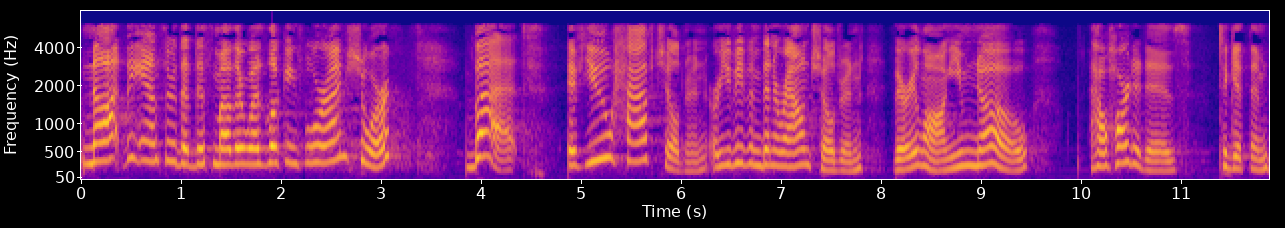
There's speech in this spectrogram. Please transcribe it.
Not the answer that this mother was looking for, I'm sure. But if you have children, or you've even been around children very long, you know how hard it is to get them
